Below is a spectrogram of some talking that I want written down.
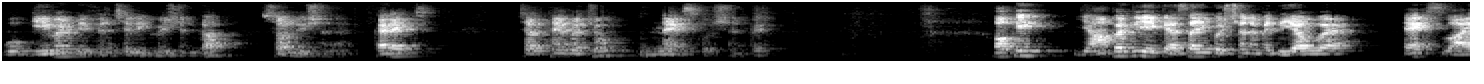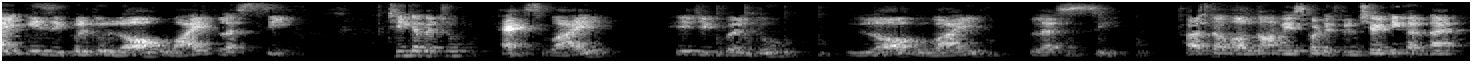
वो गिवन डिफरेंशियल इक्वेशन का सॉल्यूशन है करेक्ट चलते हैं बच्चों नेक्स्ट क्वेश्चन पे ओके यहाँ पर भी एक ऐसा ही क्वेश्चन हमें दिया हुआ है x y is equal to log y plus c ठीक है बच्चों? X y is equal to log y plus c first of all तो हमें इसको डिफ्रेंशिएट ही करना है।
